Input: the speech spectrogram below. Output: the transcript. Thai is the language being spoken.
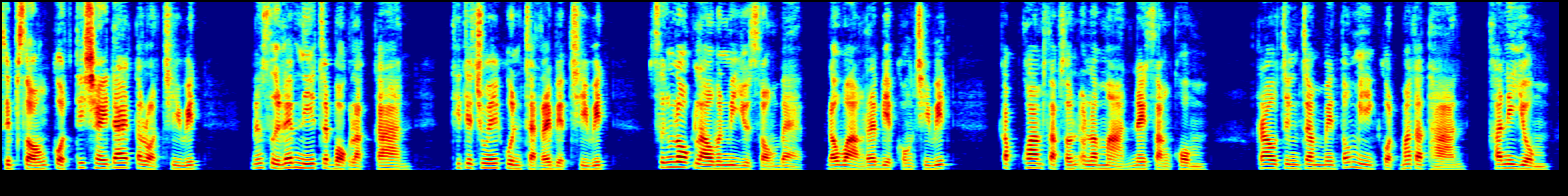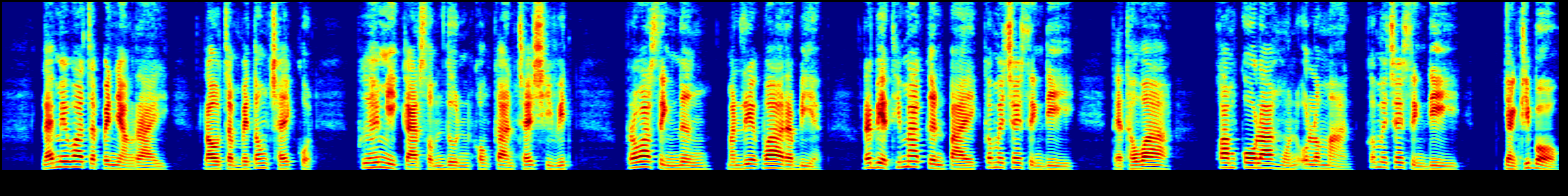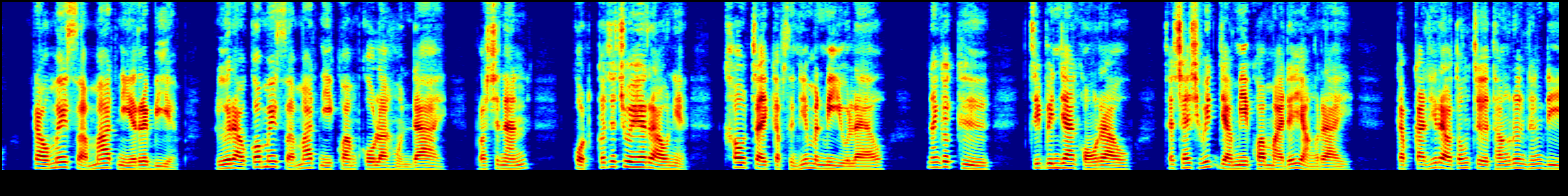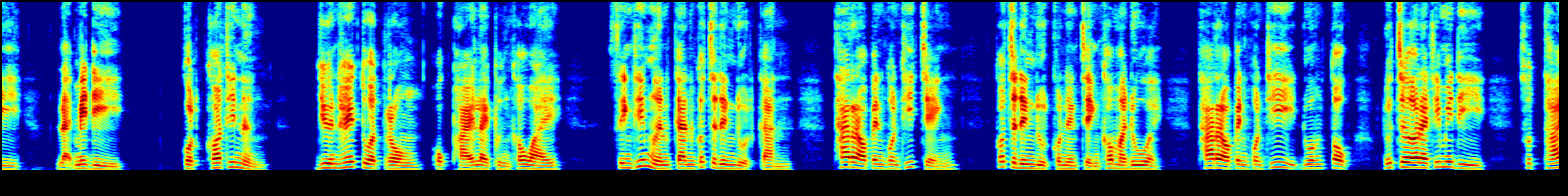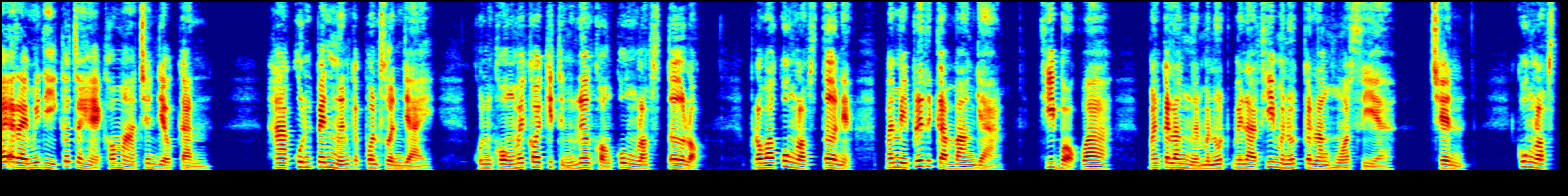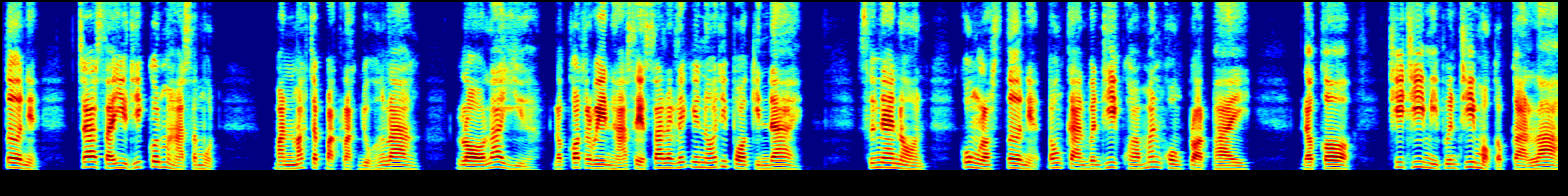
12 กฎที่ใช้ได้ตลอดชีวิต หนังสือเล่มนี้จะบอกหลักการ ที่จะช่วยให้คุณจัดระเบียบชีวิต ซึ่งโลกเรามันมีอยู่สองแบบ ระหว่างระเบียบของชีวิต กับความสับสนอลหม่านในสังคม เราจึงจำเป็นต้องมีกฎมาตรฐาน ค่านิยม และไม่ว่าจะเป็นอย่างไร เราจำเป็นต้องใช้กฎ เพื่อให้มีการสมดุลของการใช้ชีวิต เพราะว่าสิ่งหนึ่งมันเรียกว่าระเบียบ ระเบียบที่มากเกินไปก็ไม่ใช่สิ่งดี แต่ทว่า ความโกลาหลโอลหมานก็ไม่ใช่สิ่งดี อย่างที่บอกเราไม่สามารถหนีระเบียบ หรือเราก็ไม่สามารถหนีความโกลาหลได้ เพราะฉะนั้นกฎก็จะช่วยให้เราเนี่ยเข้าใจกับสิ่งที่มันมีอยู่แล้ว นั่นก็คือ จิตวิญญาณของเราจะใช้ชีวิตอย่างมีความหมายได้อย่างไร กับการที่เราต้องเจอทั้งเรื่องทั้งดี และไม่ดีกฎข้อที่หนึ่งยืนให้ตัวตรง อกผายไหลพึงเข้าไว้ สิ่งที่เหมือนกันก็จะดึงดูดกัน ถ้าเราเป็นคนที่เจ๋ง ก็จะดึงดูดคนเจ๋งเข้ามาด้วย ถ้าเราเป็นคนที่ดวงตก หรือเจออะไรที่ไม่ดี สุดท้ายอะไรไม่ดีก็จะแห่เข้ามาเช่นเดียวกัน หากคุณเป็นเหมือนกับคนส่วนใหญ่ คุณคงไม่ค่อยคิดถึงเรื่องของกุ้ง lobster หรอก เพราะว่ากุ้ง lobster เนี่ยมันมีพฤติกรรมบางอย่าง ที่บอกว่ามันกำลังเหมือนมนุษย์เวลาที่มนุษย์กำลังหัวเสีย เช่น กุ้ง lobster เนี่ยจะอาศัยอยู่ที่ก้นมหาสมุทร มันมักจะปักหลักอยู่ข้างล่าง รอล่าเหยื่อ แล้วก็ตระเวนหาเศษซากเล็กๆน้อยๆที่พอกินได้ ซึ่งแน่นอนกุ้ง lobster เนี่ยต้องการพื้นที่ความมั่นคงปลอดภัย แล้วก็ที่ที่มีพื้นที่เหมาะกับการล่า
